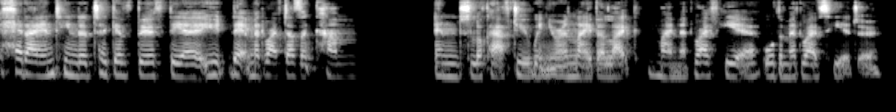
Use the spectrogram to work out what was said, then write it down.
had I intended to give birth there, you, that midwife doesn't come and look after you when you're in labour like my midwife here or the midwives here do.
